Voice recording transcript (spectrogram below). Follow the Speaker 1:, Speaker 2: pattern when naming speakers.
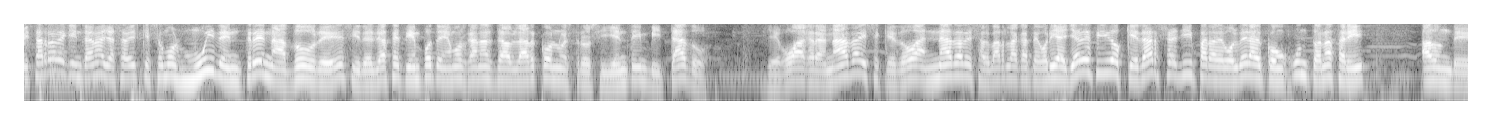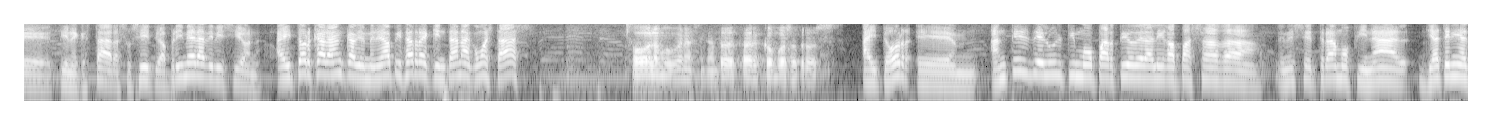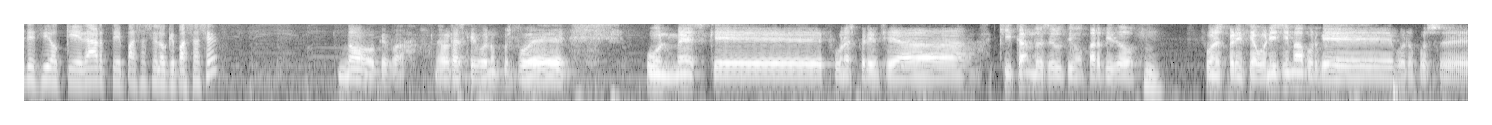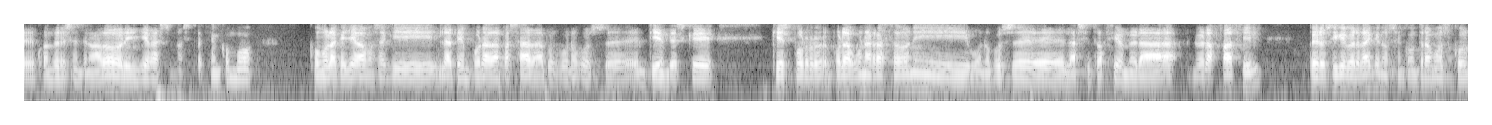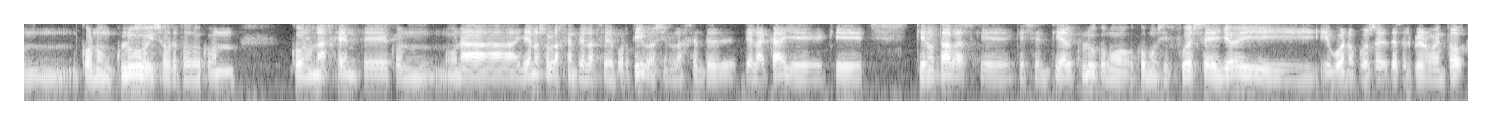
Speaker 1: pizarra de Quintana ya sabéis que somos muy de entrenadores y desde hace tiempo teníamos ganas de hablar con nuestro siguiente invitado. Llegó a Granada y se quedó a nada de salvar la categoría y ha decidido quedarse allí para devolver al conjunto nazarí a donde tiene que estar, a su sitio, a Primera División. Aitor Caranca, bienvenido a Pizarra de Quintana, ¿cómo estás?
Speaker 2: Hola, muy buenas, encantado de estar con vosotros.
Speaker 1: Aitor, eh, antes del último partido de la liga pasada, en ese tramo final, ¿ya tenías decidido quedarte, pasase lo que pasase?
Speaker 2: No, que va. La verdad es que, bueno, pues fue un mes que fue una experiencia, quitando ese último partido, hmm. fue una experiencia buenísima porque, bueno, pues eh, cuando eres entrenador y llegas a una situación como, como la que llegamos aquí la temporada pasada, pues bueno, pues eh, entiendes que que es por, por alguna razón y bueno, pues eh, la situación no era, no era fácil, pero sí que es verdad que nos encontramos con, con un club y sobre todo con, con una gente, con una, ya no solo la gente de la ciudad deportiva, sino la gente de, la calle, que, que notabas que, que, sentía el club como, como si fuese ello y, y, bueno, pues eh, desde el primer momento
